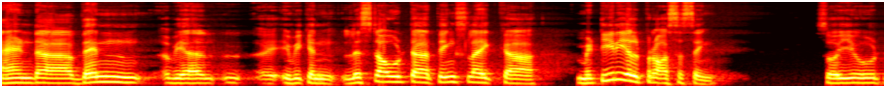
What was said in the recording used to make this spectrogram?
and uh, then we are uh, we can list out uh, things like uh, material processing. So, you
